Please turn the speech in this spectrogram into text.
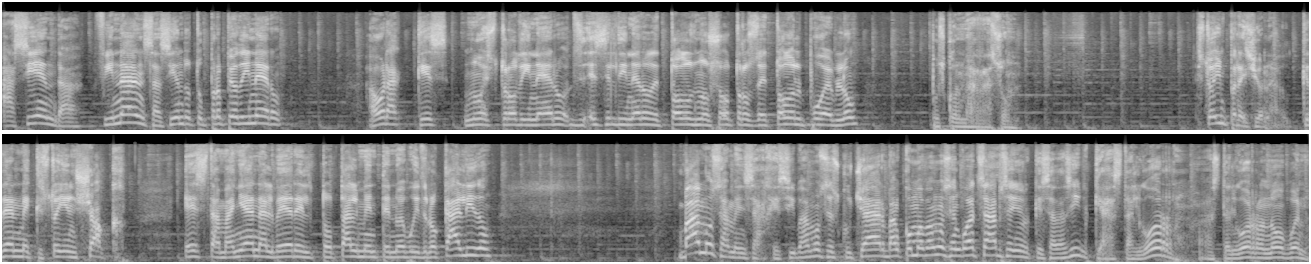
Hacienda, finanzas, siendo tu propio dinero, ahora que es nuestro dinero, es el dinero de todos nosotros, de todo el pueblo, pues con más razón. Estoy impresionado, créanme que estoy en shock esta mañana al ver el totalmente nuevo hidrocálido. Vamos a mensajes y vamos a escuchar, ¿cómo vamos en WhatsApp, señor Quesada? Sí, que hasta el gorro, hasta el gorro, no, bueno,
